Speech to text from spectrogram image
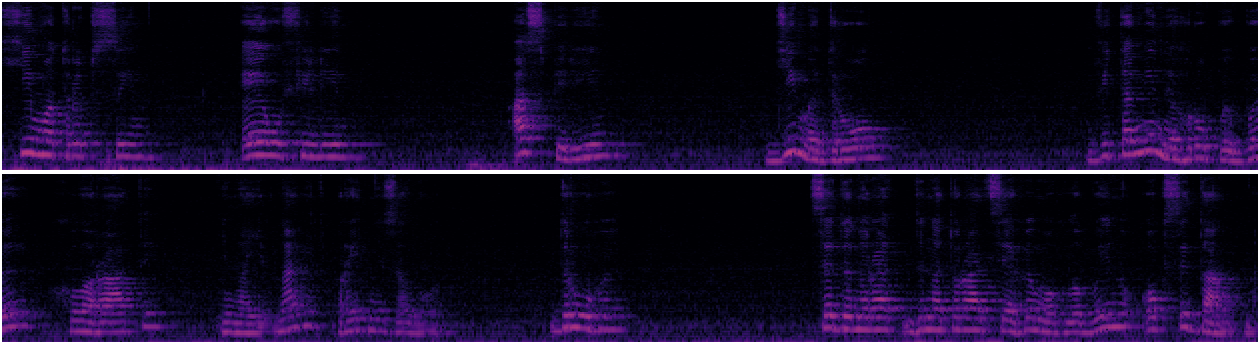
хімотрипсин, еофілін, аспірин, дімедрол, вітаміни групи В, хлорати і навіть- преднізолон. Друге. Це денатурація гемоглобину оксидантна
